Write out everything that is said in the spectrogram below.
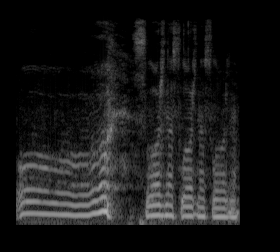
О, сложно, сложно, сложно.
